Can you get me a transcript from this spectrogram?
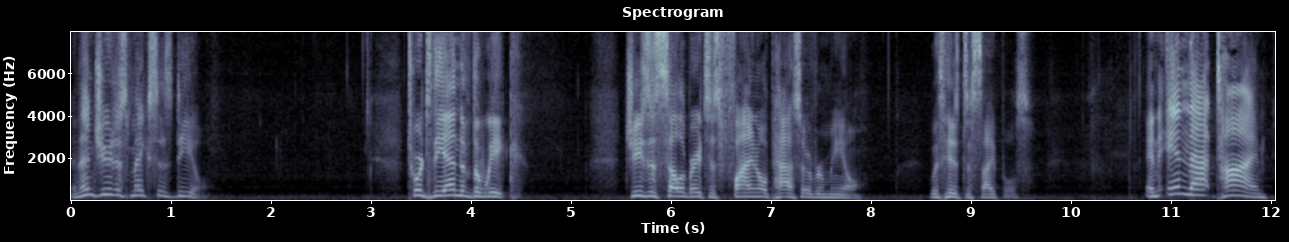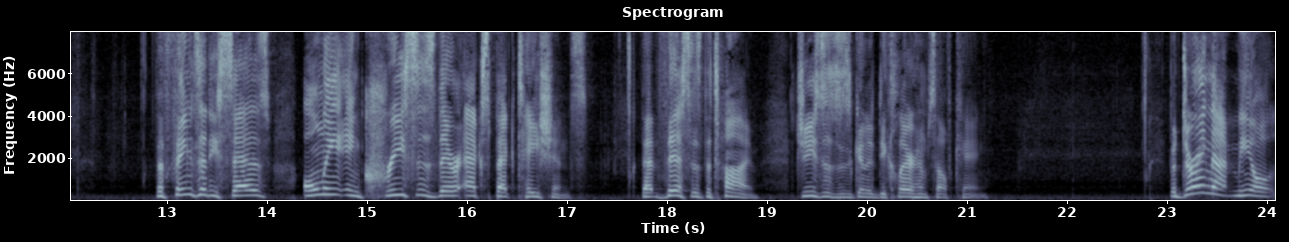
And then Judas makes his deal. Towards the end of the week, Jesus celebrates his final Passover meal with his disciples. And in that time, the things that he says only increases their expectations that this is the time Jesus is going to declare himself king. But during that meal,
